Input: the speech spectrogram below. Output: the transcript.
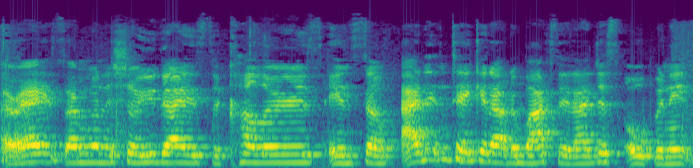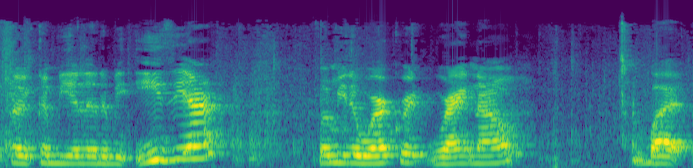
All right, so I'm going to show you guys the colors and stuff. I didn't take it out the box yet. I just opened it so it could be a little bit easier for me to work with right now. But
